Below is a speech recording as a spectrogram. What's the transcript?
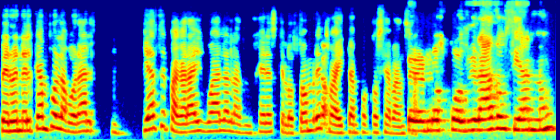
Pero en el campo laboral, ¿ya se pagará igual a las mujeres que los hombres o ahí tampoco se avanza? Pero en los posgrados ya no.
